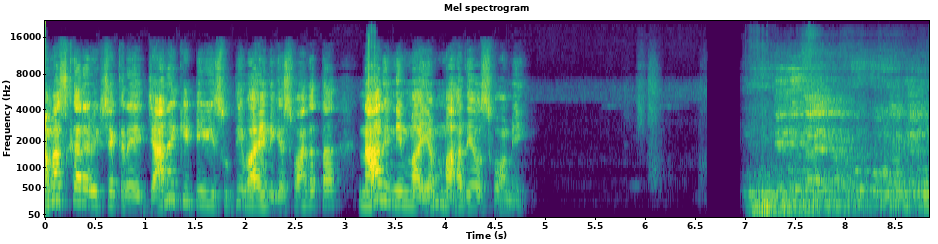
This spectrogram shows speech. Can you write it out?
ನಮಸ್ಕಾರ ವೀಕ್ಷಕರೇ, ಜಾನಕಿ ಟಿವಿ ಸುದ್ದಿವಾಹಿನಿಗೆ ಸ್ವಾಗತ. ನಾನು ನಿಮ್ಮ ಎಂ ಮಹಾದೇವ ಸ್ವಾಮಿ ಹುಟ್ಟಿನಿಂದಲೇ ನರಕಕ್ಕೆ ಹೋಗೋ ಕೆಲವು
